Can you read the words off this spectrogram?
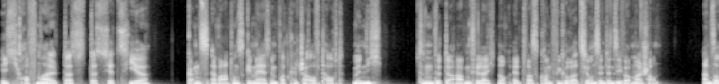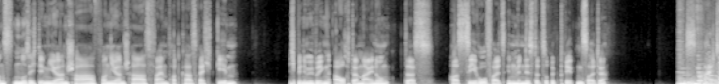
Ich hoffe mal, dass das jetzt hier ganz erwartungsgemäß im Podcatcher auftaucht. Wenn nicht, dann wird der Abend vielleicht noch etwas konfigurationsintensiver. Mal schauen. Ansonsten muss ich dem Jörn Schaar von Jörn Schaars feinem Podcast recht geben. Ich bin im Übrigen auch der Meinung, dass Horst Seehofer als Innenminister zurücktreten sollte. Bis bald.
